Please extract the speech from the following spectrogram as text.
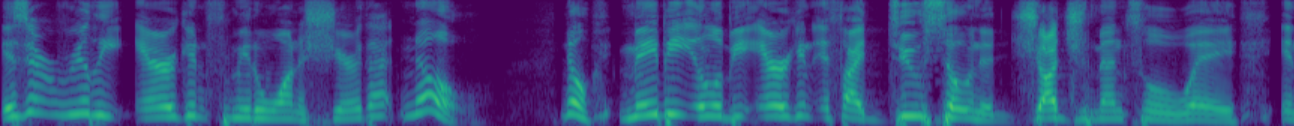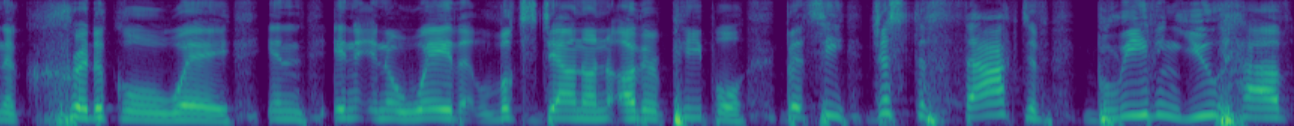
is it really arrogant for me to want to share that? No. No, maybe it'll be arrogant if I do so in a judgmental way, in a critical way, in, in, in a way that looks down on other people. But see, just the fact of believing you have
